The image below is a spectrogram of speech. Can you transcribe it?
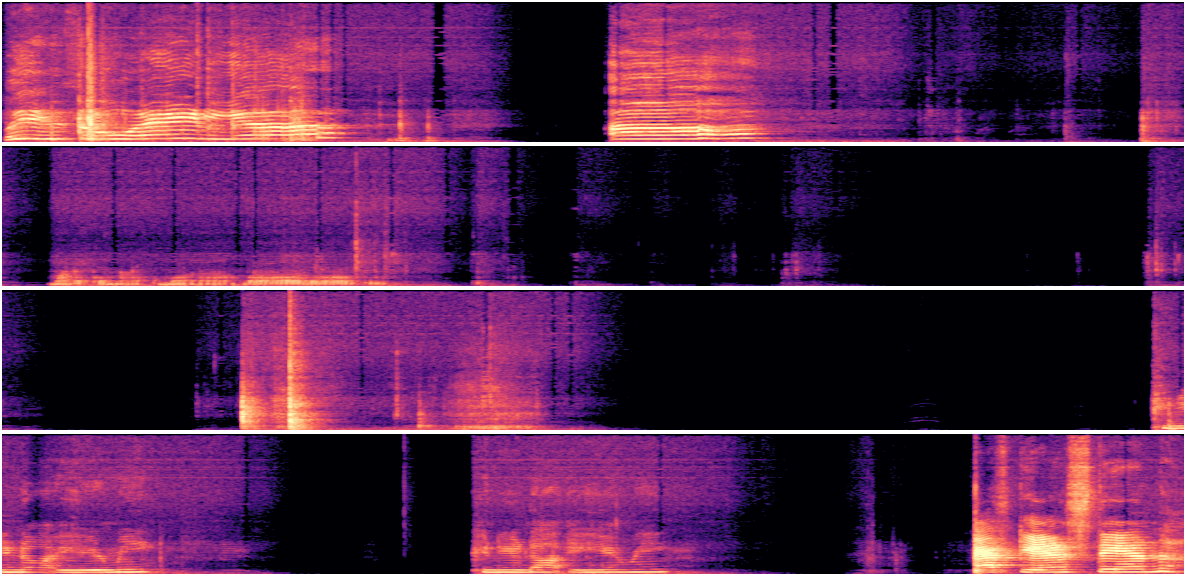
Lithuania. Ah. Monaco, Monaco, Monaco. Can you not hear me? Can you not hear me? Afghanistan.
